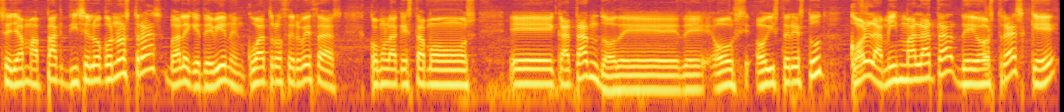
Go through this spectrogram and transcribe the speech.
se llama Pack Díselo con Ostras, ¿vale? Que te vienen cuatro cervezas como la que estamos eh, de, de Oys- Oyster Stud con la misma lata de ostras que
